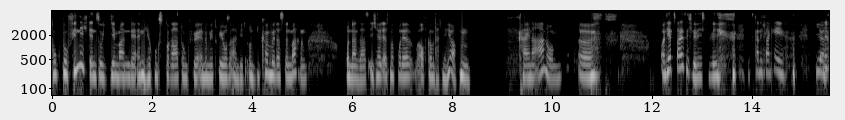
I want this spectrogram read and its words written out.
wo, wo finde ich denn so jemanden, der Ernährungsberatung für Endometriose anbietet und wie können wir das denn machen? Und dann saß ich halt erstmal vor der Aufgabe und dachte mir, ja, hm, keine Ahnung. Äh, und jetzt weiß ich, wen ich, wie, jetzt kann ich sagen, hey, hier,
